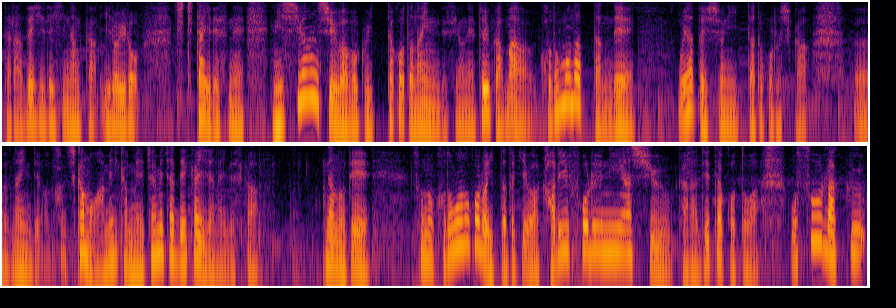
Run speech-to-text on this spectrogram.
たらぜひぜひなんかいろいろ聞きたいですね。ミシガン州は僕行ったことないんですよね。というかまあ子供だったんで親と一緒に行ったところしかないんでしかもアメリカめちゃめちゃでかいじゃないですか。なのでその子供の頃行った時はカリフォルニア州から出たことはおそらく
